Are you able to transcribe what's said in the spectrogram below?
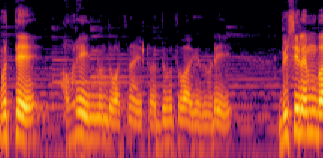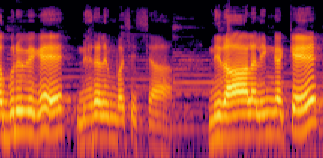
ಮತ್ತೆ ಅವರೇ ಇನ್ನೊಂದು ವಚನ ಎಷ್ಟು ಅದ್ಭುತವಾಗಿದೆ ನೋಡಿ ಬಿಸಿಲೆಂಬ ಗುರುವಿಗೆ ನೆರಳೆಂಬ ಶಿಷ್ಯ. ನಿರಾಳ ಲಿಂಗಕ್ಕೆ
